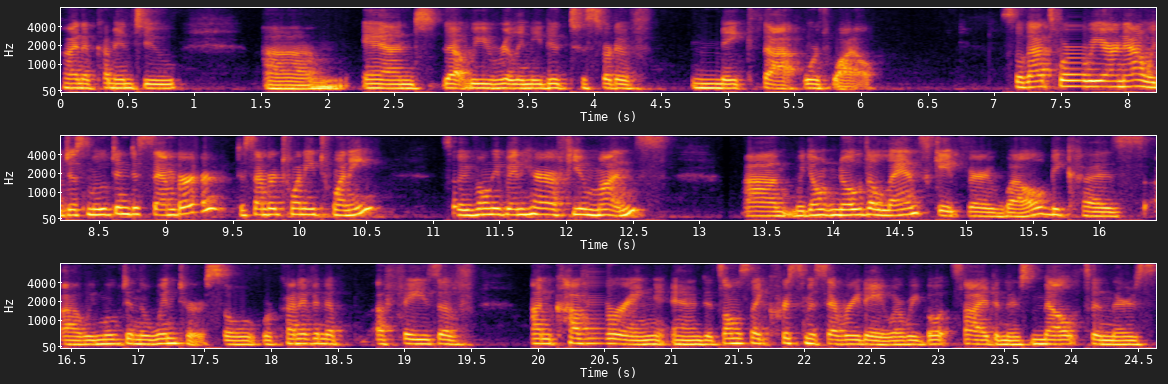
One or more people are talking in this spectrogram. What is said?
kind of come into, um, and that we really needed to sort of make that worthwhile. So that's where we are now. We just moved in December, December 2020. So we've only been here a few months. Um, we don't know the landscape very well because uh, we moved in the winter. So we're kind of in a, a phase of uncovering, and it's almost like Christmas every day where we go outside and there's melt and there's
